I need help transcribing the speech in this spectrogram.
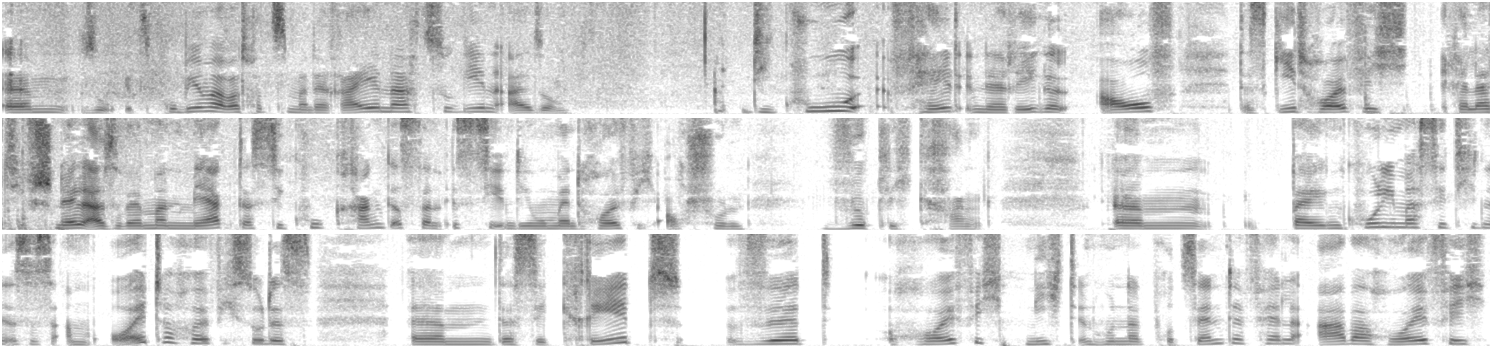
Ähm, so, jetzt probieren wir aber trotzdem mal der Reihe nachzugehen. Also, die Kuh fällt in der Regel auf. Das geht häufig relativ schnell. Also wenn man merkt, dass die Kuh krank ist, dann ist sie in dem Moment häufig auch schon wirklich krank. Ähm, bei den Kolimastitiden ist es am Euter häufig so, dass ähm, das Sekret wird häufig, nicht in 100% der Fälle, aber häufig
